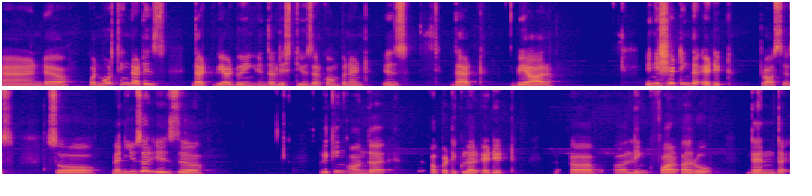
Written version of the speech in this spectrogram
And uh, one more thing that is that we are doing in the list user component is that we are initiating the edit process. So when user is uh, clicking on the a particular edit uh, link for a row then the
